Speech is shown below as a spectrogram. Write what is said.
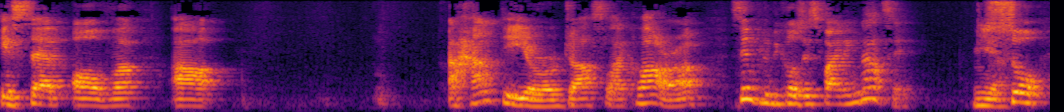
instead of uh, a anti-hero just like Lara, simply because he's fighting Nazi. Yeah. So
